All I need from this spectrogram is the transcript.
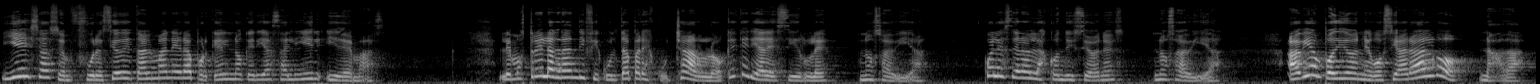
Y ella se enfureció de tal manera porque él no quería salir y demás. Le mostré la gran dificultad para escucharlo. ¿Qué quería decirle? No sabía. ¿Cuáles eran las condiciones? No sabía. ¿Habían podido negociar algo? Nada.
